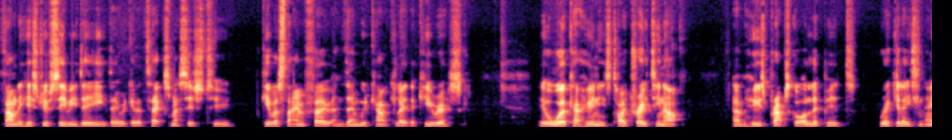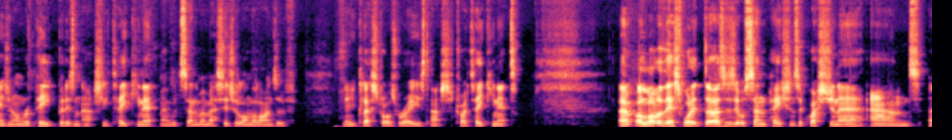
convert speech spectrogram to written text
family history of CVD, they would get a text message to give us that info, and then we'd calculate the QRISK. It will work out who needs titrating up, um, who's perhaps got a lipid regulating agent on repeat but isn't actually taking it, and would send them a message along the lines of, you know, your cholesterol's raised, actually try taking it. Um, a lot of this, what it does is it will send patients a questionnaire, and uh,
